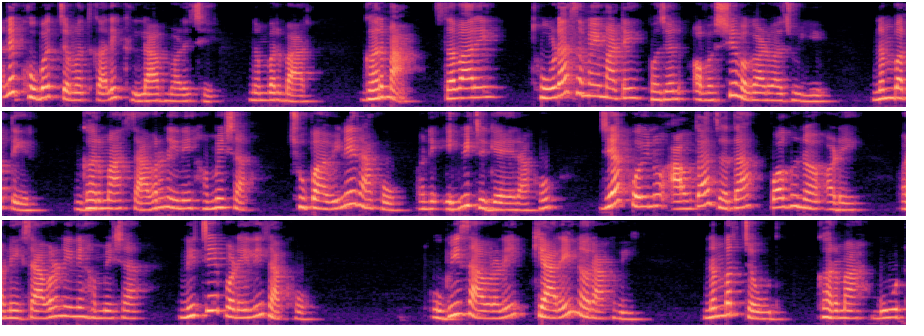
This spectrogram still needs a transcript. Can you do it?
અને ખૂબ જ ચમત્કારિક લાભ મળે છે. નંબર બાર. ઘરમાં સવારે થોડા સમય માટે ભજન અવશ્ય વગાડવા જોઈએ. નંબર તેર. ઘરમાં સાવરણીને હંમેશા છુપાવીને રાખો અને એવી જગ્યાએ રાખો જ્યાં કોઈનો આવતા જતા પગ ન અડે અને સાવરણીને હંમેશા નીચે પડેલી રાખો. ઊભી સાવરણી ક્યારેય ન રાખવી. નંબર ચૌદ. ઘરમાં બૂટ,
